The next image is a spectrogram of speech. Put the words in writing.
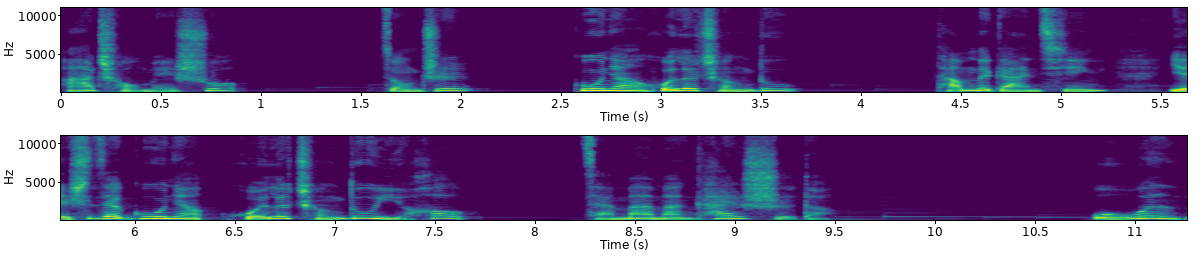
阿丑没说。总之，姑娘回了成都，他们的感情也是在姑娘回了成都以后才慢慢开始的。我问：“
